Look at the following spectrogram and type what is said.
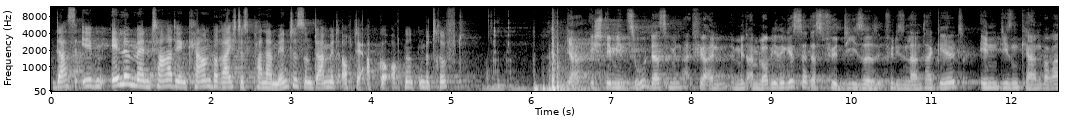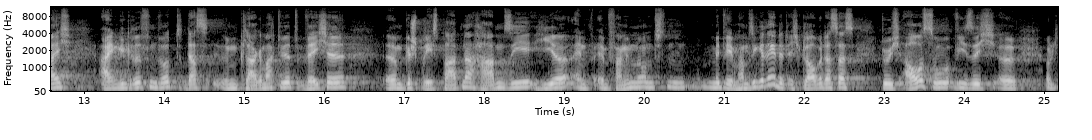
das eben elementar den Kernbereich des Parlaments und damit auch der Abgeordneten betrifft? Ja, ich stimme Ihnen zu, dass für ein, mit einem Lobbyregister, das für, diese, für diesen Landtag gilt, in diesen Kernbereich eingegriffen wird, dass ähm, klargemacht wird, welche Gesprächspartner haben Sie hier empfangen und mit wem haben Sie geredet? Ich glaube, dass das durchaus so wie sich, äh, und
